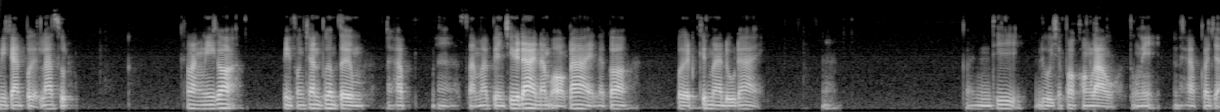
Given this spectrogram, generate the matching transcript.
มีการเปิดล่าสุด ข้างหลังนี้ก็มีฟังก์ชันเพิ่มเติมนะครับ สามารถเปลี่ยนชื่อได้นำออกได้ แล้วก็เปิดขึ้นมาดูได้ กรที่ดูเฉพาะของเราตรงนี้นะครับ ก็จะ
